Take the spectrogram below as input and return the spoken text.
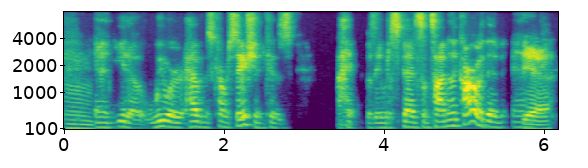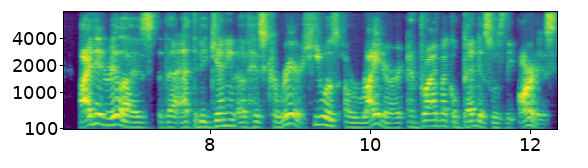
mm. and you know, we were having this conversation because I was able to spend some time in the car with him, and yeah I didn't realize that at the beginning of his career, he was a writer and Brian Michael Bendis was the artist.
